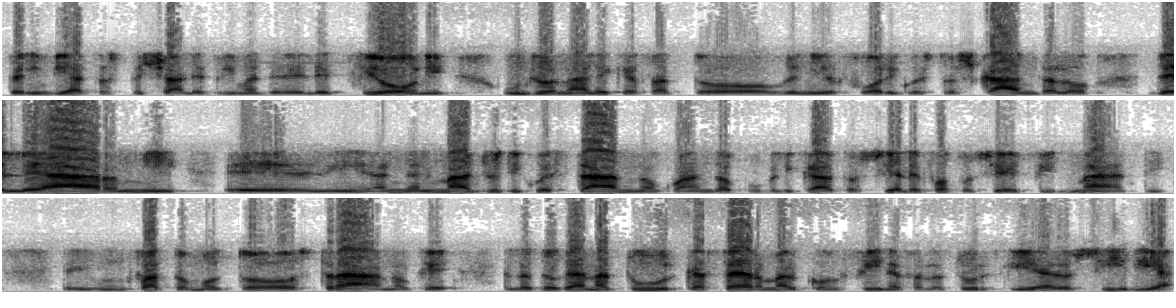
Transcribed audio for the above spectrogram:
per inviato speciale prima delle elezioni, un giornale che ha fatto venire fuori questo scandalo delle armi eh, nel maggio di quest'anno quando ha pubblicato sia le foto sia i filmati un fatto molto strano che la dogana turca ferma al confine fra la Turchia e la Siria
